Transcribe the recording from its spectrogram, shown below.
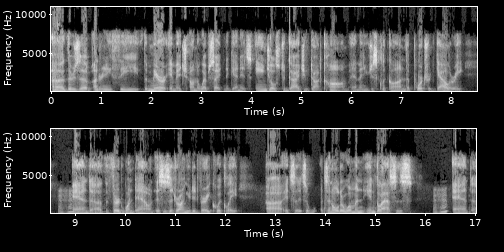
Uh, there's a, underneath the, the mirror image on the website, and again, it's angels to guide angelstoguideyou.com, and then you just click on the portrait gallery. Mm-hmm. And uh, mm-hmm. the third one down, this is a drawing you did very quickly. Uh, it's it's a it's an older woman in glasses, mm-hmm. and uh,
